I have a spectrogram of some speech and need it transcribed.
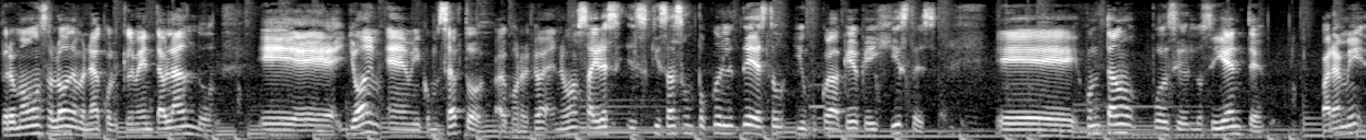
Pero vamos a hablar de manera coloquialmente hablando. Eh, yo en, en mi concepto, con refiero a Nuevos Aires, es quizás un poco de esto y un poco de aquello que dijiste. Eh, juntando, puedo decir lo siguiente. Para mí,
